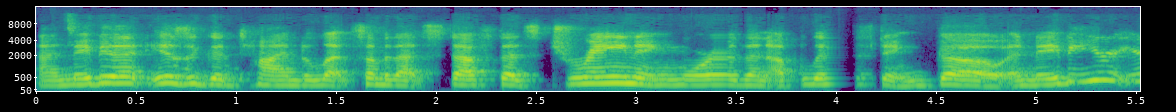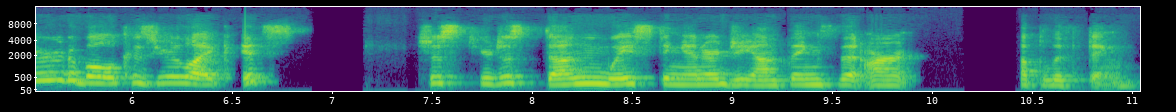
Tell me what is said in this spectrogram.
And maybe that is a good time to let some of that stuff that's draining more than uplifting go. And maybe you're irritable because you're like, it's just, you're just done wasting energy on things that aren't uplifting.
